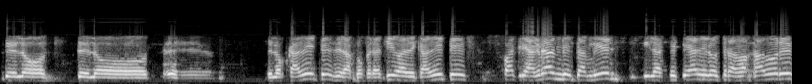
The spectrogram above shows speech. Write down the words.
de los de los eh, de los cadetes, de la cooperativa de cadetes, Patria Grande también y la CTA de los trabajadores.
